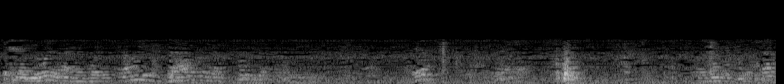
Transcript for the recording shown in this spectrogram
Senhor na revolução e salvo da sua Podemos começar?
